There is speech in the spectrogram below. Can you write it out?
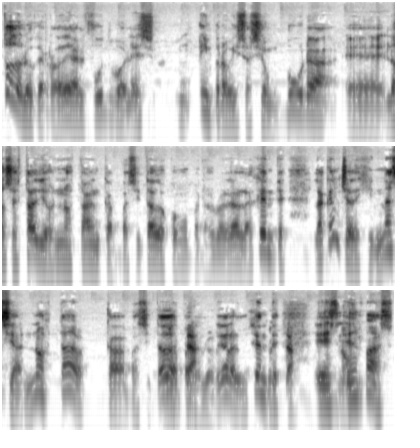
todo lo que rodea el fútbol es improvisación pura, eh, los estadios no están capacitados como para albergar a la gente, la cancha de gimnasia no está capacitada no está. para albergar a la gente. No es, no. es, más,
